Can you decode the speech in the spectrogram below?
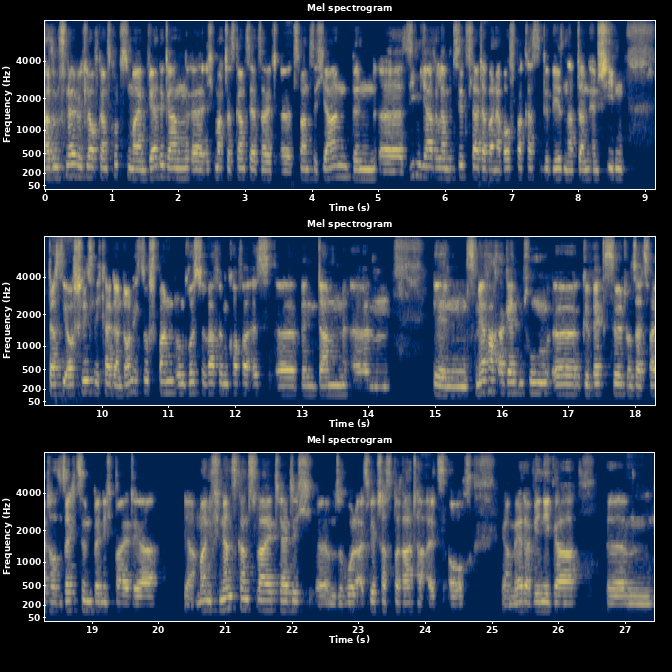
Also im Schnelldurchlauf ganz kurz zu meinem Werdegang. Äh, ich mache das Ganze jetzt seit 20 äh, Jahren, bin äh, sieben Jahre lang Bezirksleiter bei einer Bausparkasse gewesen, habe dann entschieden, dass die Ausschließlichkeit dann doch nicht so spannend und größte Waffe im Koffer ist. Bin dann ähm, ins Mehrfachagententum gewechselt und seit 2016 bin ich bei der ja, meine Finanzkanzlei tätig, ähm, sowohl als Wirtschaftsberater als auch ja, mehr oder weniger ähm,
